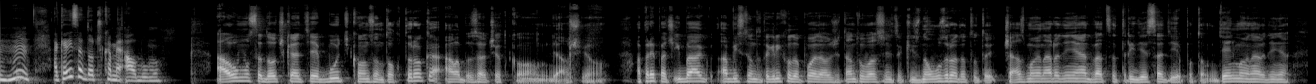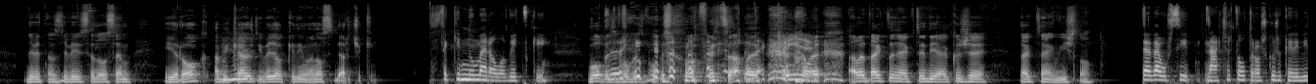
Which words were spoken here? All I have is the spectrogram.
Uh-huh. A kedy sa dočkame albumu? Albumu sa dočkáte buď koncom tohto roka, alebo začiatkom ďalšieho. A prepač, iba aby som to tak rýchlo dopovedal, že tam tu vlastne taký znovu zrod, a toto je čas mojho narodenia, 23.10 je potom deň mojho narodenia, 1998 je rok, aby mm-hmm. každý vedel, kedy má nosiť darčeky. To taký numerologický. Vôbec, vôbec, vôbec, vôbec ale, tak ale, ale takto nejak vtedy akože, takto nejak vyšlo. Teda už si načrtol trošku, že kedy by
